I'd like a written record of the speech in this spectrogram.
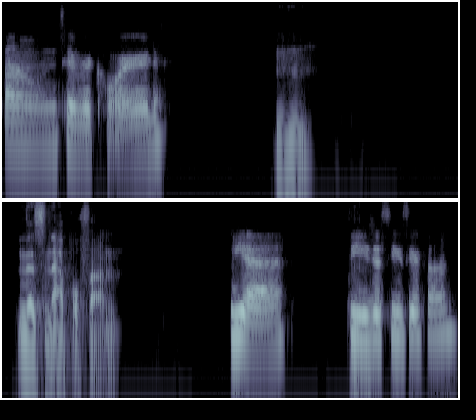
phone to record. Mhm. and that's an apple phone Yeah. Do you just use your phone?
